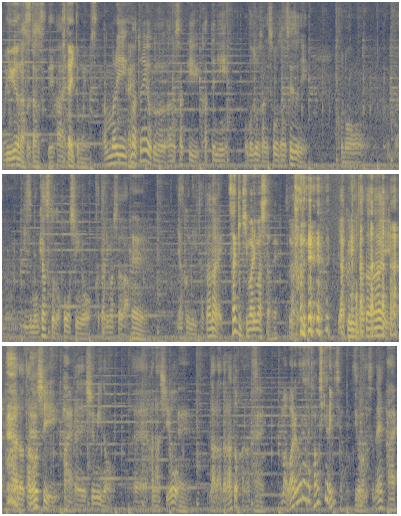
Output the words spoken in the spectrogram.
そいうようなスタンスでい。きたいと思います。ね、あんまり、はい。まあとにかくあのさっき勝手に五条さんに相談せずにこのあのギズモンキャストの方針を語りましたがえ役に立たない。ーさっき決まりましたね。役に立たない。あの楽しい、はい。えー趣味の、えー話をえダラダラと話す、ーはい。まあ我々が楽しければいいんですよ。そうですね。は。い。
